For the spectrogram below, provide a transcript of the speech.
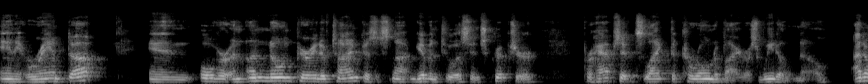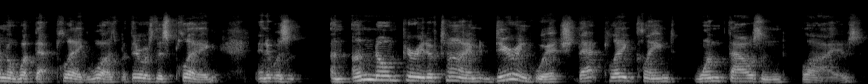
and it ramped up and over an unknown period of time, because it's not given to us in scripture, perhaps it's like the coronavirus. We don't know. I don't know what that plague was, but there was this plague, and it was an unknown period of time during which that plague claimed 1,000 lives.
